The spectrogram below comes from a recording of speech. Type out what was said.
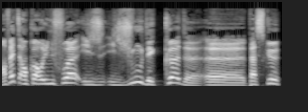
En fait, encore une fois, ils, ils jouent des codes euh, parce que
